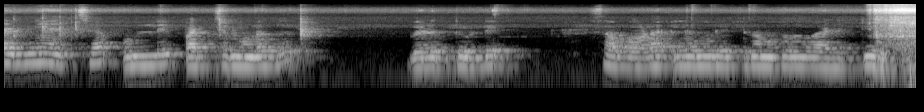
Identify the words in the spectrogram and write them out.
അരിഞ്ഞ് വെച്ച ഉള്ളി പച്ചമുളക് വെളുത്തുള്ളി സവോള എല്ലാം കൂടി ഇട്ട് നമുക്കൊന്ന് വഴറ്റിയെടുക്കാം.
